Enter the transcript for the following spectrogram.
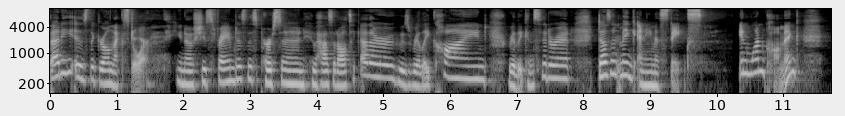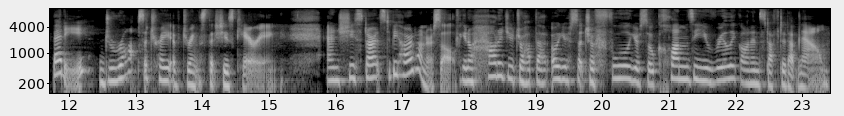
Betty is the girl next door. You know, she's framed as this person who has it all together, who's really kind, really considerate, doesn't make any mistakes. In one comic, Betty drops a tray of drinks that she's carrying and she starts to be hard on herself. You know, how did you drop that? Oh, you're such a fool. You're so clumsy. You've really gone and stuffed it up now.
